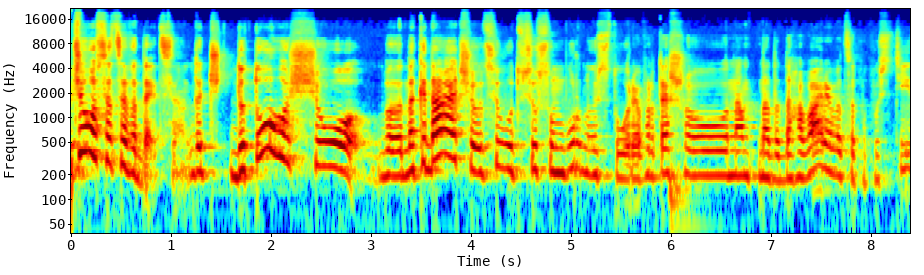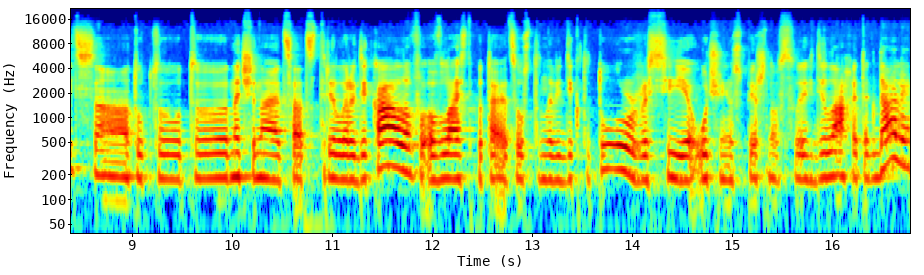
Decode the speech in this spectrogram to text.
чого все це ведеться? До, до того, що е, накидаючи оцю всю сумбурну історію про те, що нам треба договариваться, попуститься, тут от е, починається отстрел радикалов, власть пытается установить диктатуру, Росія очень успішна в своїх ділах і так далі.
